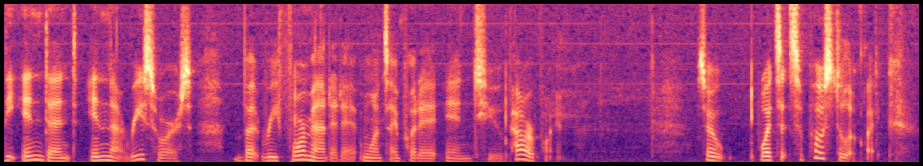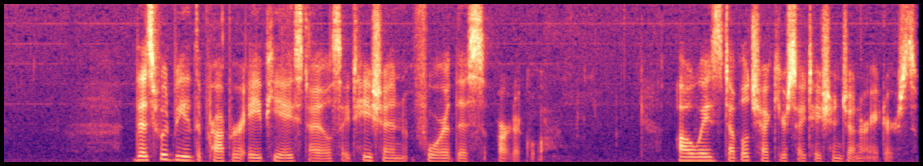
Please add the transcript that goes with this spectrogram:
the indent in that resource, but reformatted it once I put it into PowerPoint. So what's it supposed to look like? This would be the proper APA style citation for this article. Always double check your citation generators.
